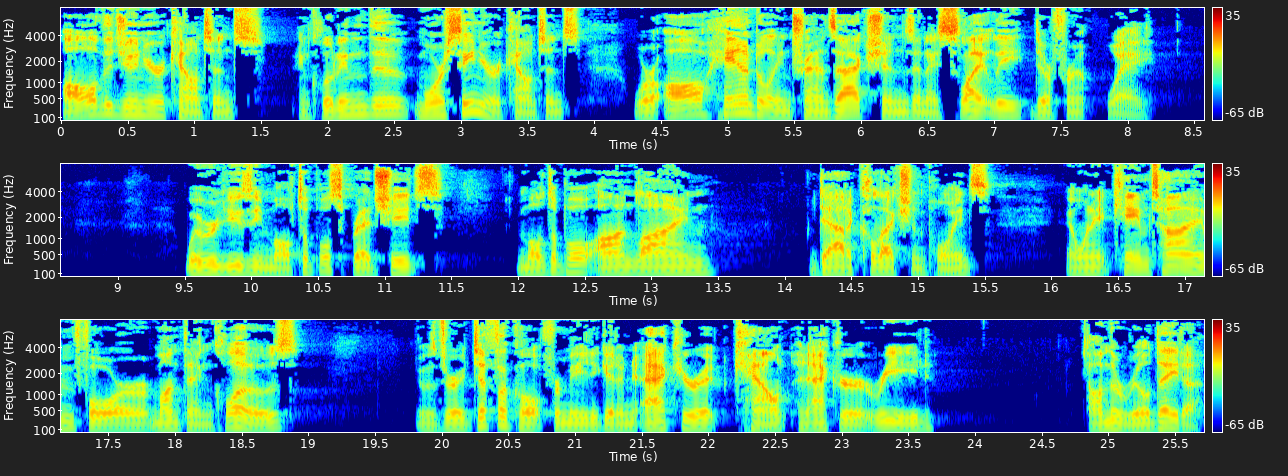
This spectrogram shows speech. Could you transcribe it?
all the junior accountants, including the more senior accountants, were all handling transactions in a slightly different way. We were using multiple spreadsheets, multiple online data collection points, and when it came time for month end close, it was very difficult for me to get an accurate count, an accurate read on the real data.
